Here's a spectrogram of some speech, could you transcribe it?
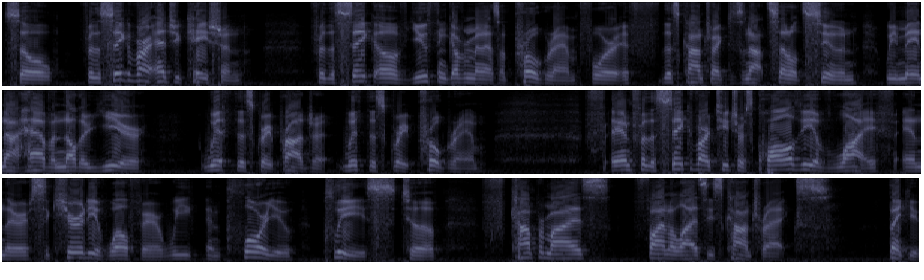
So, for the sake of our education, for the sake of youth and government as a program, for if this contract is not settled soon, we may not have another year with this great project, with this great program. And for the sake of our teachers' quality of life and their security of welfare, we implore you, please, to compromise, finalize these contracts. Thank you.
